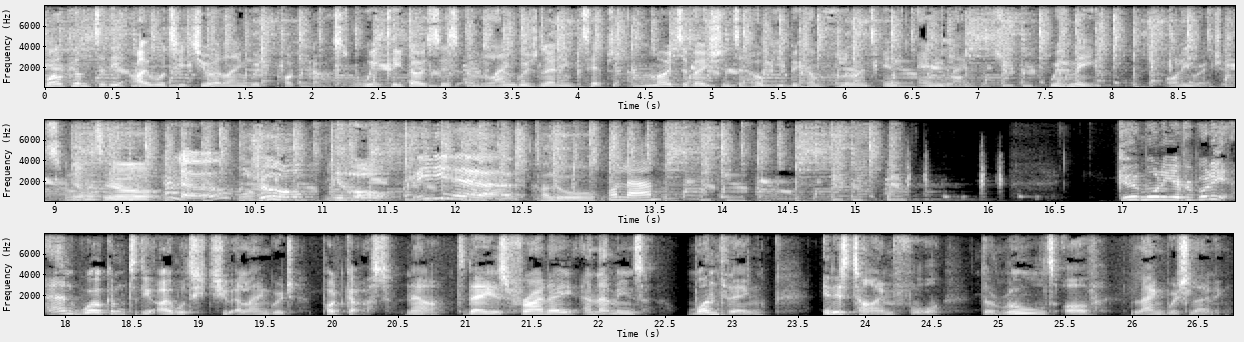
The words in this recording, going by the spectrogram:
Welcome to the I Will Teach You a Language podcast, weekly doses of language learning tips and motivation to help you become fluent in any language. With me, Ollie Richards. 안녕하세요. Hello. Bonjour. Ni Yeah. Hello. Hola. Good morning, everybody, and welcome to the I Will Teach You a Language podcast. Now, today is Friday, and that means one thing it is time for the rules of language learning.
